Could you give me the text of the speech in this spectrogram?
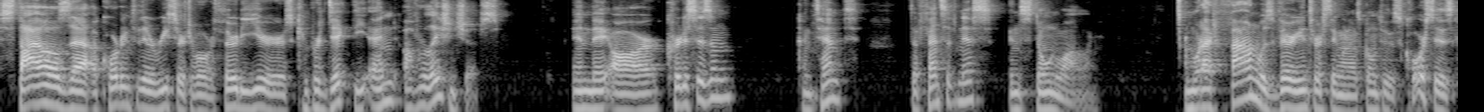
styles that, according to their research of over 30 years, can predict the end of relationships. And they are criticism, contempt, defensiveness, and stonewalling. And what I found was very interesting when I was going through this course is,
